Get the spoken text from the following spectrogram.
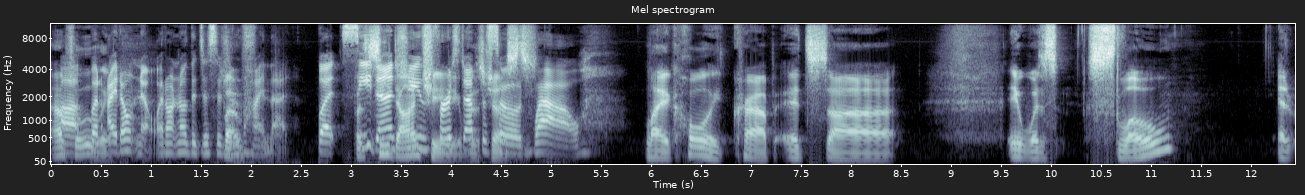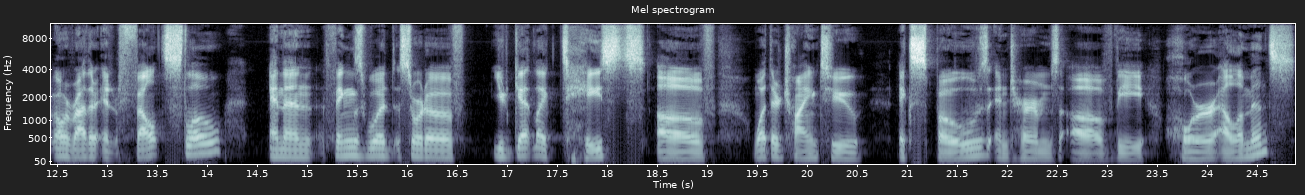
Uh, Absolutely. but I don't know. I don't know the decision But- behind that. But but see C. Danchi's first episode. just- Wow. like holy crap it's uh it was slow it, or rather it felt slow and then things would sort of you'd get like tastes of what they're trying to expose in terms of the horror elements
